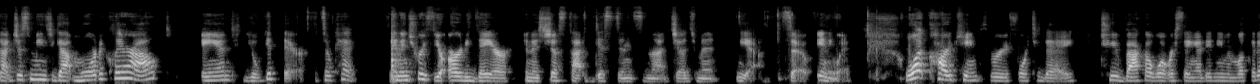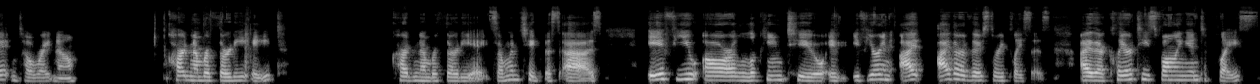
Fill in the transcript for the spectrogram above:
That just means you got more to clear out and you'll get there. It's okay and in truth you're already there and it's just that distance and that judgment. Yeah so anyway what card came through for today to back up what we're saying? I didn't even look at it until right now. Card number 38 card number 38 so i'm going to take this as if you are looking to if, if you're in I, either of those three places either clarity's falling into place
